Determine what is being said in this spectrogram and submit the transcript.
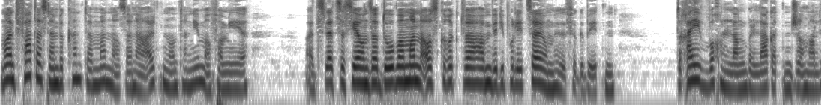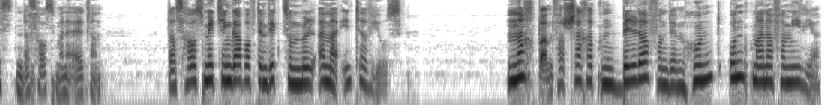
Mein Vater ist ein bekannter Mann aus einer alten Unternehmerfamilie, als letztes Jahr unser Dobermann ausgerückt war, haben wir die Polizei um Hilfe gebeten. Drei Wochen lang belagerten Journalisten das Haus meiner Eltern. Das Hausmädchen gab auf dem Weg zum Mülleimer Interviews. Nachbarn verschacherten Bilder von dem Hund und meiner Familie.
